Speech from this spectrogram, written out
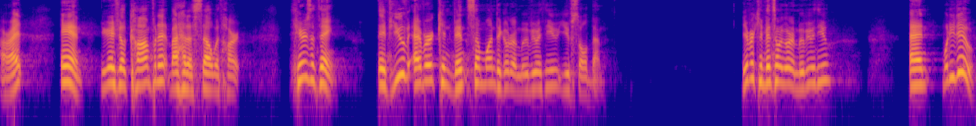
All right? And you're going to feel confident about how to sell with heart. Here's the thing if you've ever convinced someone to go to a movie with you, you've sold them. You ever convince someone to go to a movie with you? And what do you do?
